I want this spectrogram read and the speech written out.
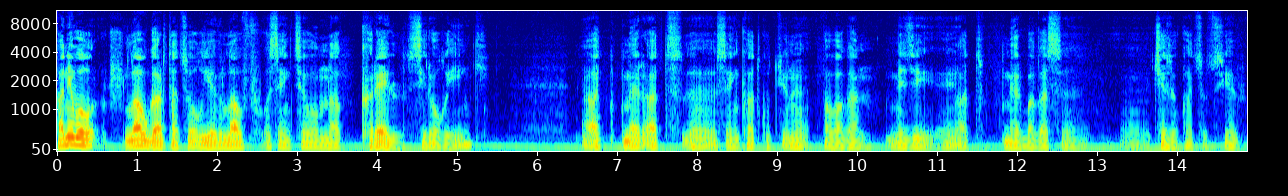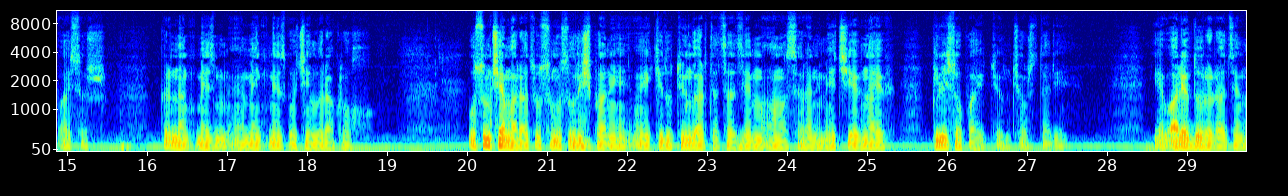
քանի որ լավ գարտացող եւ լավ ասենք ցեոմնակ քրել սիրողինք այդ մեր այդ սենքատկությունը բավական մեզի այդ մեր բագասը չեզոքացուց եւ այսօր կրնանք մեզ մենք մեզ գոչել լրակրող ուսում չեմ արած ուսումս ուրիշ բան է գիտություն գարտացած եմ համասարանի մեջ եւ նաեւ փիլիսոփայություն 4 տարի եւ արևդուր ըրած եմ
